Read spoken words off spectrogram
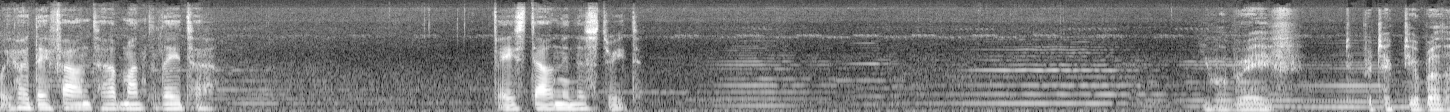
We heard they found her a month later. Face down in the street. You were brave to protect your brother.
